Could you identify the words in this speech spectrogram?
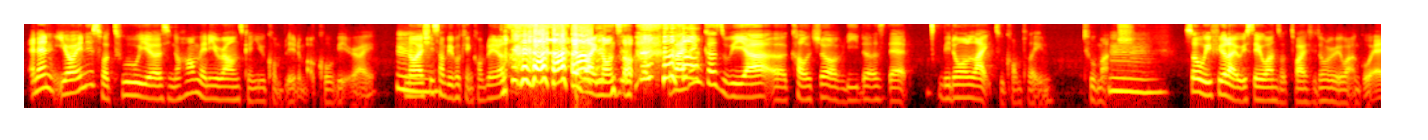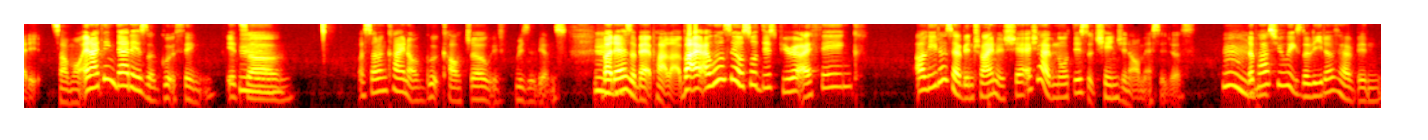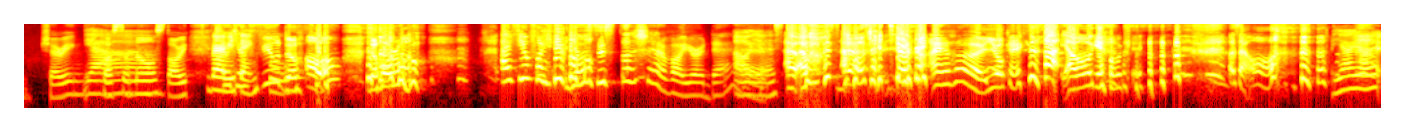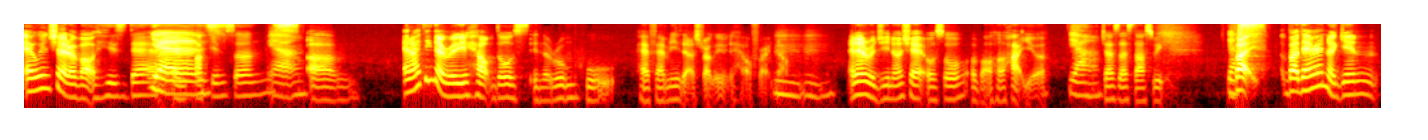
And then you're in this for two years. You know how many rounds can you complain about COVID, right? No, actually, Hmm. some people can complain a lot. like nonstop. but I think because we are a culture of leaders that we don't like to complain too much. Mm. So we feel like we say once or twice, we don't really want to go at it some more. And I think that is a good thing. It's Mm. um, a certain kind of good culture with resilience. Mm. But there's a bad part. lah. But I, I will say also this period, I think our leaders have been trying to share. Actually, I've noticed a change in our messages. Mm. The past few weeks, the leaders have been sharing Yeah. personal story. very you can thankful. feel the whole, the whole room go, I feel for you. Your sister shared about your dad. Oh yes, I, I was I was like Yeah, tearing. I heard. You okay? yeah, I'm okay, I'm okay. I was like, oh. yeah, yeah. Edwin shared about his dad Yes. and Parkinson's. Yeah. Um, and I think that really helped those in the room who have families that are struggling with health right now. Mm, mm. And then Regina shared also about her hard year Yeah. just as last week. Yes. But but then again,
